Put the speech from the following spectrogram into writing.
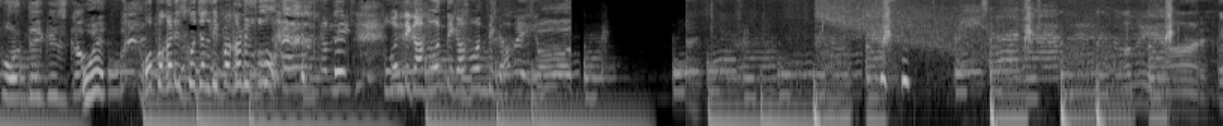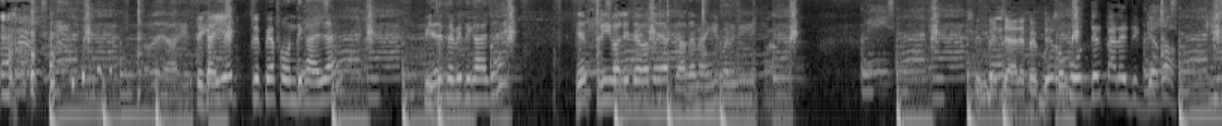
फ़ोन देख इसका। वो पकड़ इसको जल्दी पकड़ इसको। फ़ोन दिखा फ़ोन दिखा फ़ोन दिखा अबे यार। अबे यार ये दिखाइए कृपया फ़ोन दिखाया जाए। पीछे से भी दिखाया जाए। ये फ्री वाली जगह तो यार ज़्यादा महँगी पड़ गई है। बेचारे पे मेरे को बहुत देर पहले दिख गया था। किस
